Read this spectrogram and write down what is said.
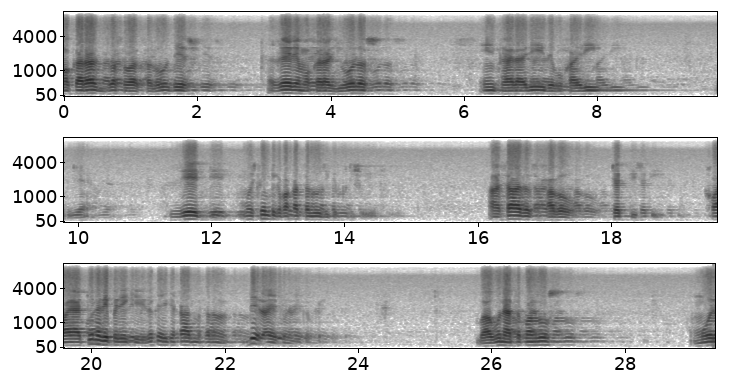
مکرر 240 دیش غیر مکرر یولس انفرادی د بخاری زيد دي مسلم پکې فقط څلور ذکر کړي شوي دي آثار صحابه 36 دي خو آیاتونه دې پرې کې ځکه اعتقاد مثلا ډېر آیاتونه ذکر کړي بابونه تپنځوس مور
